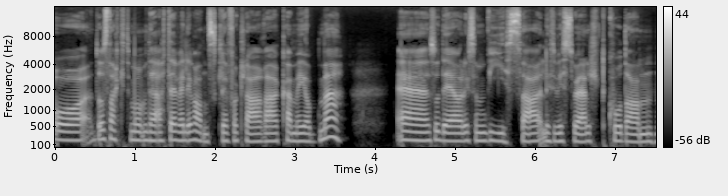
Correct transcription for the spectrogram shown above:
Og da snakket vi om det at det er veldig vanskelig å forklare hva vi jobber med. Eh, så det å liksom vise litt visuelt hvordan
